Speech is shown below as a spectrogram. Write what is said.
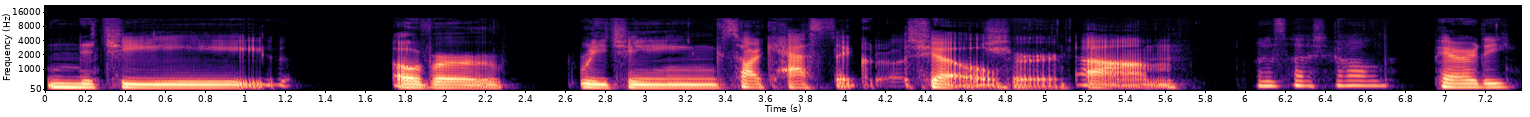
niche, overreaching, sarcastic show. Sure. Um, what is that called? Parody.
